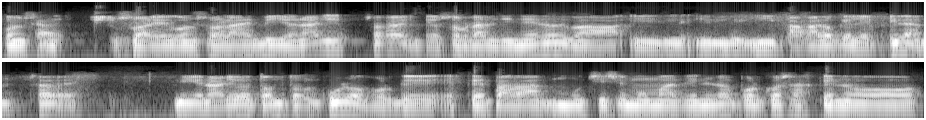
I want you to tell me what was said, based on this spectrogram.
cons- el usuario de consola es millonario, ¿sabes? Le sobra el dinero y va y, y- y paga lo que le pidan, ¿sabes? Millonario tonto el culo, porque es que paga muchísimo más dinero por cosas que no...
